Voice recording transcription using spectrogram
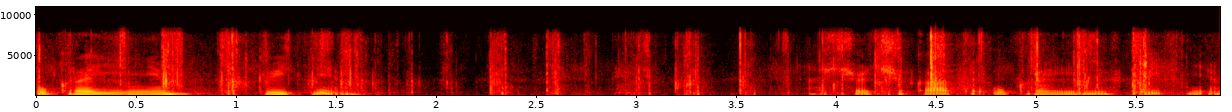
Україні в квітні? Що чекати Україні в квітні?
